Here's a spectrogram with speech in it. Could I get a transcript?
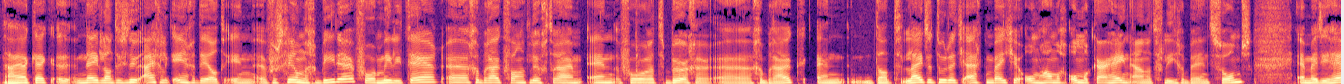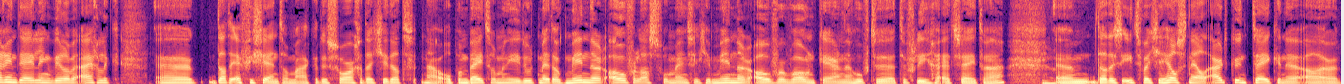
Nou ja, kijk, eh, Nederland is nu eigenlijk ingedeeld in eh, verschillende gebieden... voor militair eh, gebruik van het luchtruim en voor het burgergebruik. en dat leidt ertoe dat je eigenlijk een beetje onhandig om elkaar heen aan het vliegen bent soms. En met die herindeling willen we eigenlijk dat efficiënter maken. Dus zorgen dat je dat nou, op een betere manier doet... met ook minder overlast voor mensen, dat je minder over woonkernen hoeft te, te vliegen, et cetera. Ehm, dat is iets wat je heel snel uit kunt tekenen.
